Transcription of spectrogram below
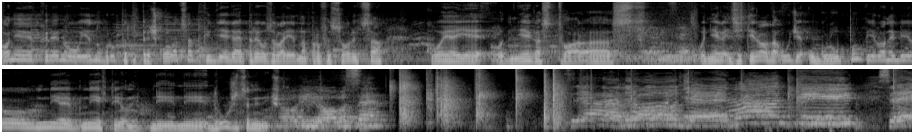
On je krenuo u jednu grupu preškolaca gdje ga je preuzela jedna profesorica koja je od njega stvar, od njega insistirala da uđe u grupu jer on je bio, nije, nije htio ni, ni, ni družice ni ništa. Ovo se Sretan rođendan ti, sretan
